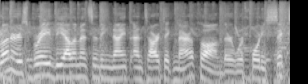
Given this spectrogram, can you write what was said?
Runners braved the elements in the 9th Antarctic Marathon. There were 46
